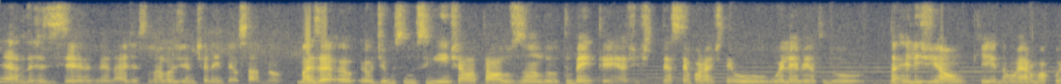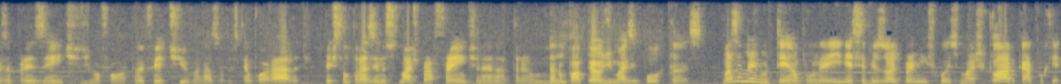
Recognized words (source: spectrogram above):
é, não deixa de ser, é verdade. Essa analogia não tinha nem pensado, não. Mas é, eu, eu digo assim, o seguinte: ela tá usando. Tudo bem, tem, a gente, nessa temporada a gente tem o, o elemento do, da religião, que não era uma coisa presente de uma forma tão efetiva nas outras temporadas. Eles estão trazendo isso mais pra frente, né, na trama, dando um papel de mais importância. Mas ao mesmo tempo, né, e nesse episódio para mim ficou isso mais claro, cara, porque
